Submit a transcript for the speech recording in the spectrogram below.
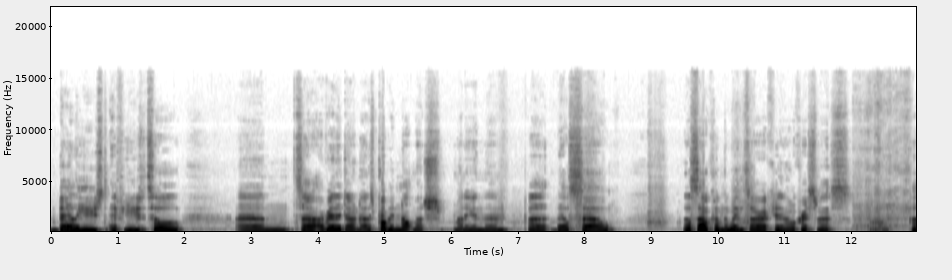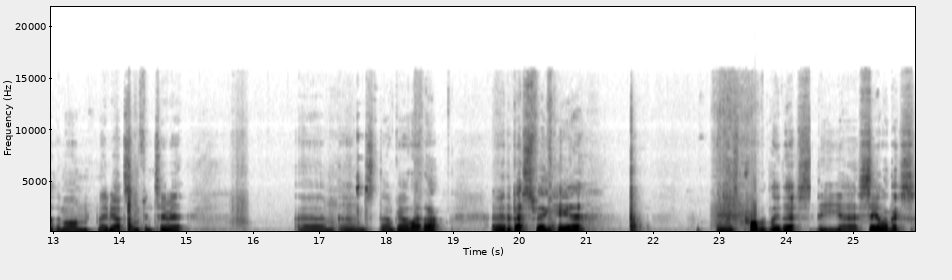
barely used if used at all. Um, so I really don't know. There's probably not much money in them, but they'll sell. They'll sell come the winter, I reckon, or Christmas. I'll put them on, maybe add something to it, um, and they'll go like that. Anyway, the best thing here is probably this. The uh, seal on this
